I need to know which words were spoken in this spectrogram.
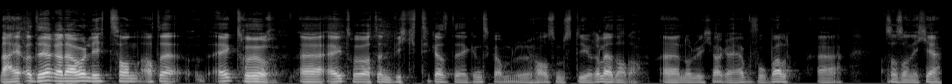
Nei, og der er det òg litt sånn at det, jeg, tror, eh, jeg tror at den viktigste egenskapen du har som styreleder, da, eh, når du ikke har greie på fotball eh, Altså sånn ikke,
